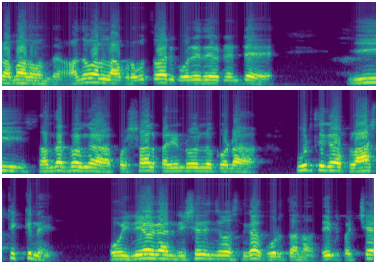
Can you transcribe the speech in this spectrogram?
ప్రమాదం ఉంది. అందువల్ల ప్రభుత్వానికి కోరేది ఏమిటంటే ఈ సందర్భంగా పురుషాలు పన్నెండు రోజులు కూడా పూర్తిగా ప్లాస్టిక్ని ఓ వినియోగాన్ని నిషేధించవలసిందిగా కోరుతాను దీనికి ప్రత్యే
